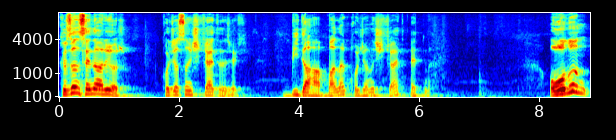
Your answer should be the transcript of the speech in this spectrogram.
Kızın seni arıyor. Kocasını şikayet edecek. Bir daha bana kocanı şikayet etme. Oğlun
